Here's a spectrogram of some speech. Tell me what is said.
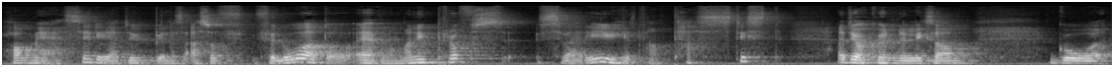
ha med sig det att utbilda sig. Alltså förlåt då, även om man är proffs. Sverige är ju helt fantastiskt. Att jag kunde liksom gå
